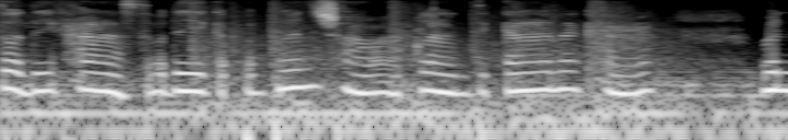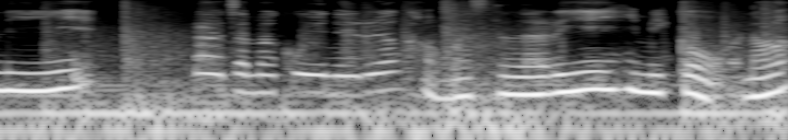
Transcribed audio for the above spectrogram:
สวัสดีค่ะ สวัสดีกับเพื่อนๆชาวอาแกลนติก้านะคะ วันนี้เราจะมาคุยในเรื่องของมาซ e นารีฮิมิโกะเนาะ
